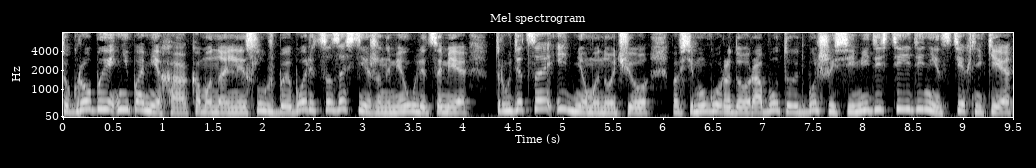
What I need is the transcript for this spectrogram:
Сугробы не помеха. Коммунальные службы борются с заснеженными улицами. Трудятся и днем, и ночью. По всему городу работают больше 70 единиц техники.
